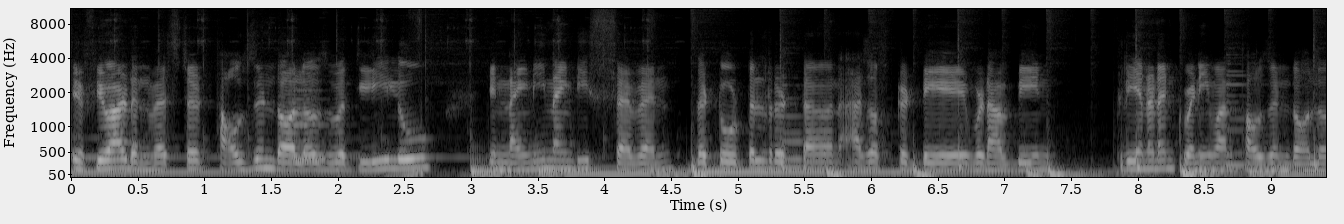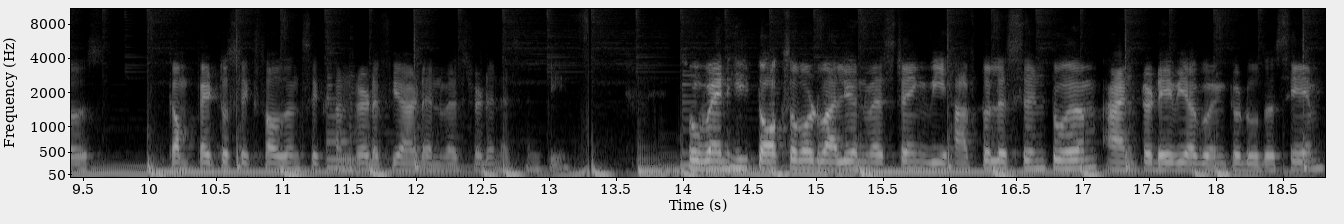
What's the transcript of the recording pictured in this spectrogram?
If you had invested thousand dollars with Li Lu in 1997, the total return as of today would have been three hundred and twenty-one thousand dollars compared to six thousand six hundred if you had invested in S&P. So when he talks about value investing, we have to listen to him. And today we are going to do the same.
